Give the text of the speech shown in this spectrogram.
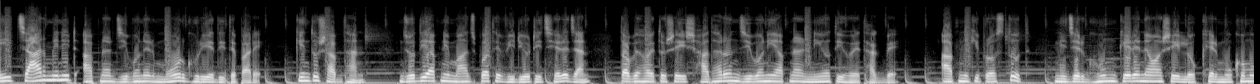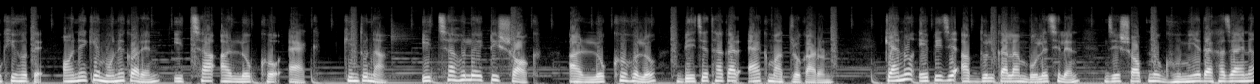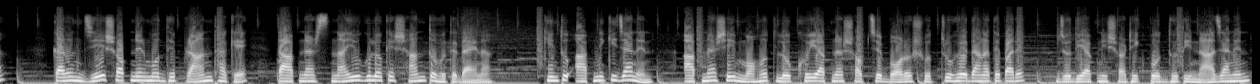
এই চার মিনিট আপনার জীবনের মোড় ঘুরিয়ে দিতে পারে, কিন্তু সাবধান। যদি আপনি মাঝপথে ভিডিওটি ছেড়ে যান তবে হয়তো সেই সাধারণ জীবনই আপনার নিয়তি হয়ে থাকবে। আপনি কি প্রস্তুত? নিজের ঘুম কেড়ে নেওয়া সেই লক্ষ্যের মুখোমুখি হতে? অনেকে মনে করেন ইচ্ছা আর লক্ষ্য এক, কিন্তু না, ইচ্ছা হলো একটি শখ, আর লক্ষ্য হলো বেঁচে থাকার একমাত্র কারণ। কেন এপিজে আব্দুল কালাম বলেছিলেন যে স্বপ্ন ঘুমিয়ে দেখা যায় না? কারণ যে স্বপ্নের মধ্যে প্রাণ থাকে, তা আপনার স্নায়ুগুলোকে শান্ত হতে দেয় না। কিন্তু আপনি কি জানেন আপনার সেই মহৎ লক্ষ্যই আপনার সবচেয়ে বড় শত্রু হয়ে দাঁড়াতে পারে, যদি আপনি সঠিক পদ্ধতি না জানেন।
